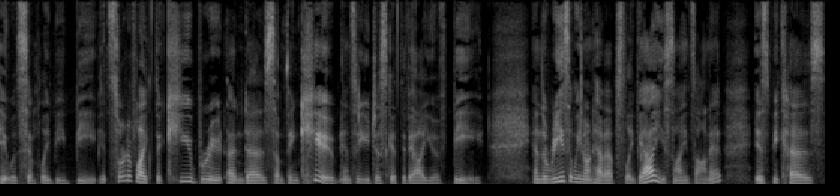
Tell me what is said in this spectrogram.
it would simply be b. It's sort of like the cube root undoes something cubed, and so you just get the value of b. And the reason we don't have absolute value signs on it is because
